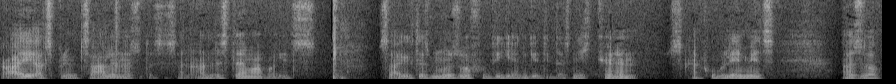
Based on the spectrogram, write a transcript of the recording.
3 als Primzahlen, also das ist ein anderes Thema, aber jetzt sage ich das nur so für diejenigen, die das nicht können, ist kein Problem jetzt. Also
